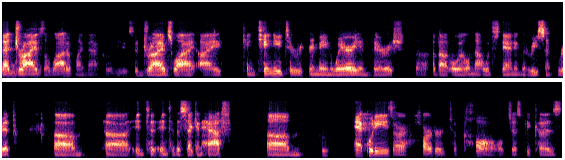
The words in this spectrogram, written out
That drives a lot of my macro views. It drives why I continue to re- remain wary and bearish uh, about oil, notwithstanding the recent rip um, uh, into into the second half. Um, equities are harder to call just because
